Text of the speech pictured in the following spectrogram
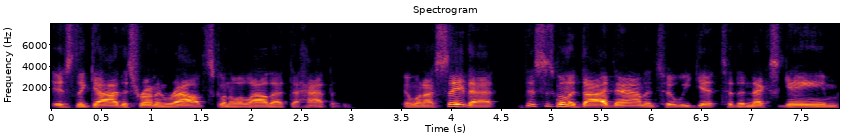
is the guy that's running routes going to allow that to happen. And when I say that, this is going to die down until we get to the next game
